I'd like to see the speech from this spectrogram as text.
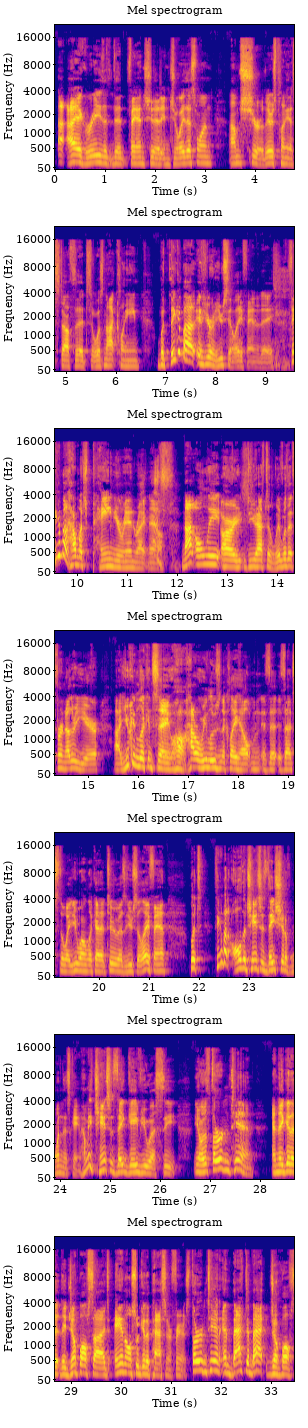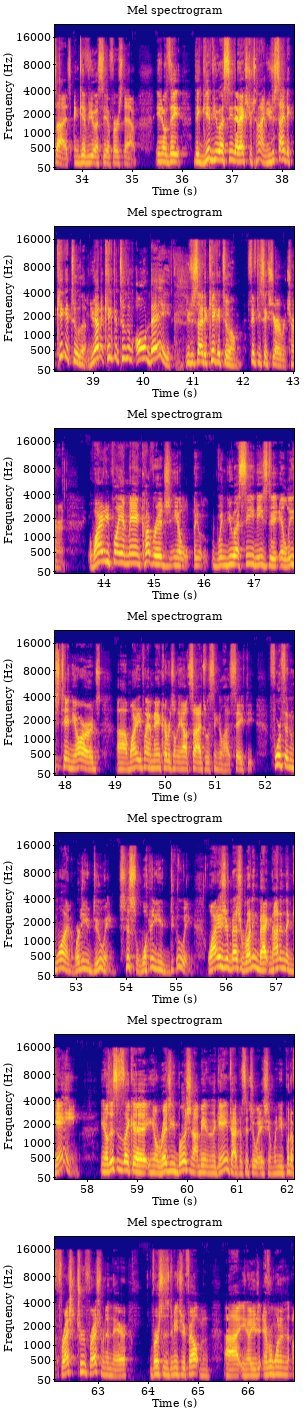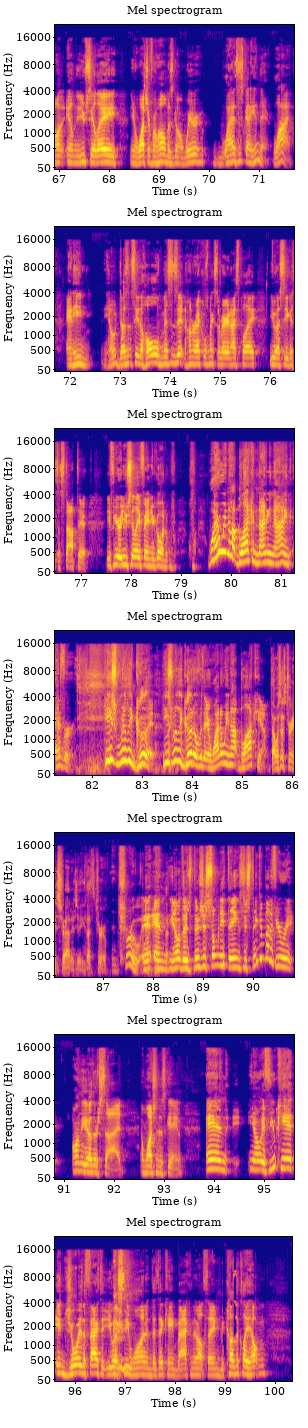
I agree that, that fans should enjoy this one. I'm sure there's plenty of stuff that was not clean. But think about if you're a UCLA fan today. Think about how much pain you're in right now. Not only are do you have to live with it for another year, Uh, you can look and say, "Oh, how are we losing to Clay Helton?" If that, if that's the way you want to look at it too, as a UCLA fan. But think about all the chances they should have won this game. How many chances they gave USC? You know, the third and ten, and they get a they jump off sides and also get a pass interference. Third and ten, and back to back jump off sides and give USC a first down. You know, they they give USC that extra time. You decide to kick it to them. You haven't kicked it to them all day. You decide to kick it to them. 56 yard return. Why are you playing man coverage? You know, when USC needs to at least 10 yards, um, why are you playing man coverage on the outsides with a single high safety? Fourth and one, what are you doing? Just what are you doing? Why is your best running back not in the game? You know, this is like a, you know, Reggie Bush not being in the game type of situation when you put a fresh, true freshman in there versus Demetric Felton. Uh, you know, you, everyone in, on, in the UCLA, you know, watching from home is going, where, why is this guy in there? Why? And he, you know, doesn't see the hole, misses it, and Hunter Echols makes a very nice play. USC gets to stop there. If you're a UCLA fan, you're going, why are we not blocking 99 ever? He's really good. He's really good over there. Why do we not block him? That was a strange strategy. That's true. True. And, and you know, there's there's just so many things. Just think about if you were on the other side and watching this game. And you know, if you can't enjoy the fact that USC won and that they came back and they're not saying because of Clay Helton,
